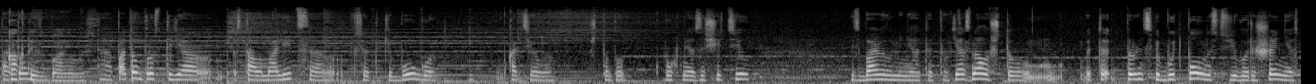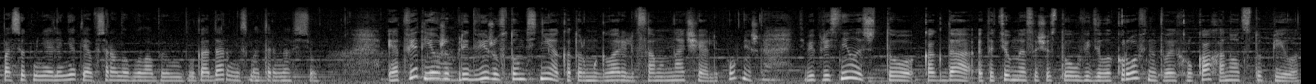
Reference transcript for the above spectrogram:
Потом, Как ты избавилась? Да, потом просто я стала молиться все-таки Богу, хотела, чтобы Бог меня защитил, избавил меня от этого. Я знала, что это, в принципе, будет полностью его решение, спасет меня или нет, я все равно была бы ему благодарна, несмотря на все. И ответ я уже предвижу в том сне, о котором мы говорили в самом начале. Помнишь? Тебе приснилось, что когда это темное существо увидело кровь на твоих руках, оно отступило.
